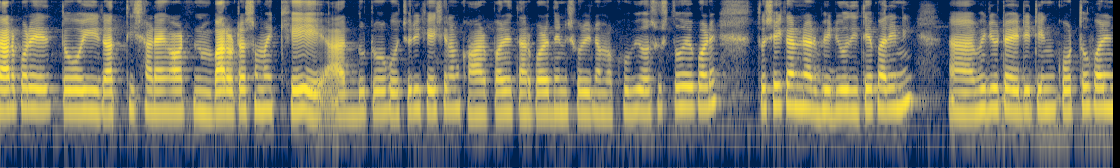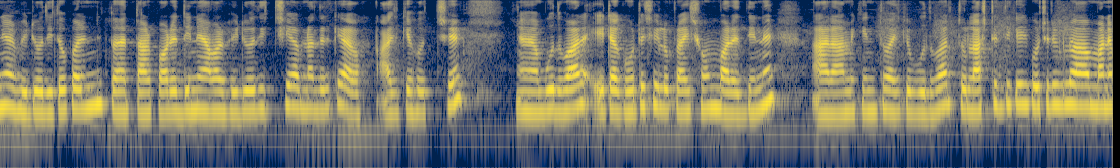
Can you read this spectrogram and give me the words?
তারপরে তো ওই রাত্রি সাড়ে এগারোটা, বারোটার সময় খেয়ে আর দুটো কচুরি খেয়েছিলাম, খাওয়ার পরে তারপরের দিন শরীর আমার খুবই অসুস্থ হয়ে পড়ে। তো সেই কারণে আর ভিডিও দিতে পারিনি। ভিডিওটা এডিটিং করতেও পারিনি আর ভিডিও দিতেও পারিনি। তারপরের দিনে আবার ভিডিও দিচ্ছি আপনাদেরকে। আজকে হচ্ছে বুধবার, এটা ঘটেছিল প্রায় সোমবারের দিনে, আর আমি কিন্তু আজকে বুধবার, তো লাস্টের দিকে এই কচুরিগুলো মানে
